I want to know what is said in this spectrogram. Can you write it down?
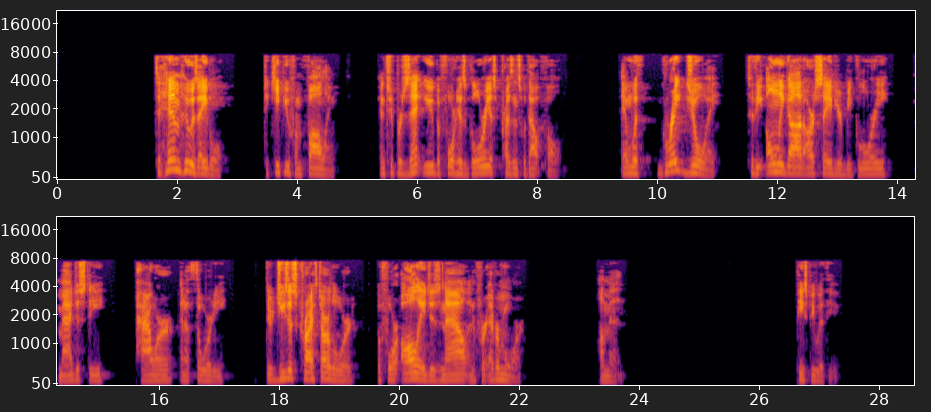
To him who is able to keep you from falling and to present you before his glorious presence without fault, and with great joy to the only God our Savior be glory, majesty, power, and authority through Jesus Christ our Lord, before all ages, now and forevermore. Amen. Peace be with you.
